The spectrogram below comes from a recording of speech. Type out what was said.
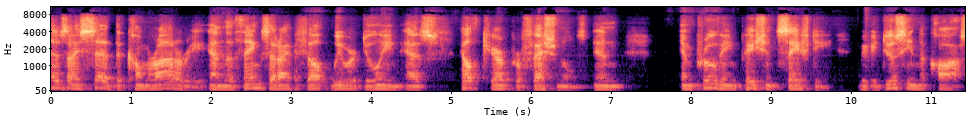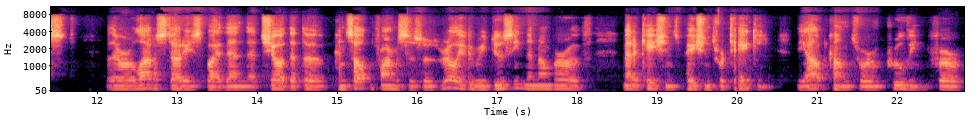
as I said, the camaraderie and the things that I felt we were doing as healthcare professionals in improving patient safety, reducing the cost. There were a lot of studies by then that showed that the consultant pharmacist was really reducing the number of medications patients were taking. The outcomes were improving for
